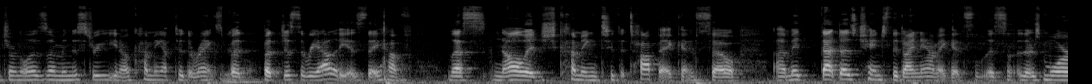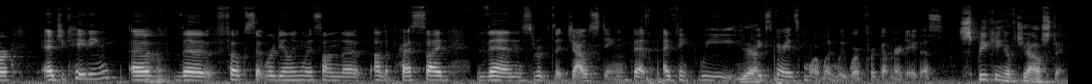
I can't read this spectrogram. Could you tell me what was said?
journalism industry, you know, coming up to the ranks. Yeah. But but just the reality is they have less knowledge coming to the topic, and so um, it that does change the dynamic. It's, it's there's more educating of Uh-huh. the folks that we're dealing with on the on the press side than sort of the jousting that I think we Yeah. experience more when we work for Governor Davis. Speaking of jousting,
